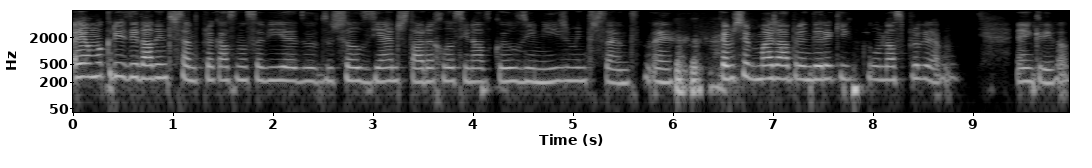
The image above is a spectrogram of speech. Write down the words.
é uma curiosidade interessante, por acaso não sabia do, dos salesianos estar relacionado com o ilusionismo, interessante. É. Ficamos sempre mais a aprender aqui com o nosso programa. É incrível.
